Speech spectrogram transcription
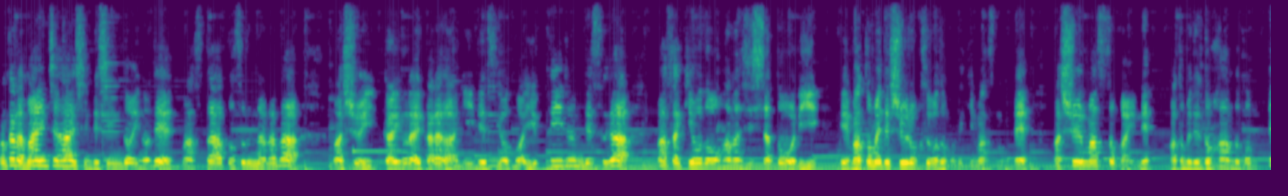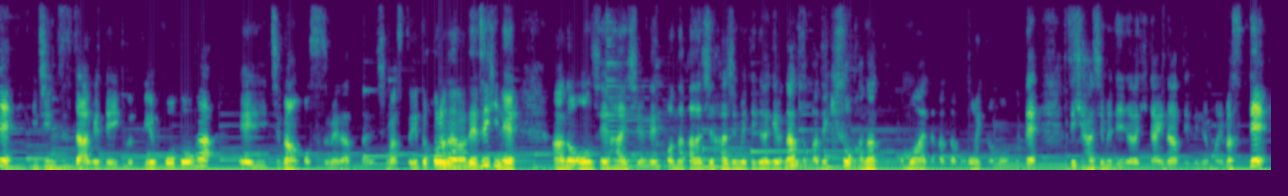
まあ、ただ、毎日配信でしんどいので、まあ、スタートするならば、まあ、週1回ぐらいからがいいですよとは言っているんですが、まあ、先ほどお話しした通り、え、まとめて収録することもできますので、まあ、週末とかにね、まとめてドカンと取って、1日ずつ上げていくっていう方法が、えー、一番おすすめだったりしますというところなので、ぜひね、あの、音声配信ね、こんな形で始めていただければなんとかできそうかなと思われた方も多いと思うので、ぜひ始めていただきたいなというふうに思います。で、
